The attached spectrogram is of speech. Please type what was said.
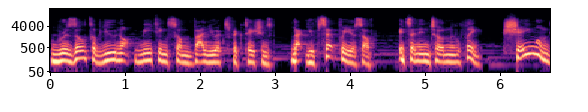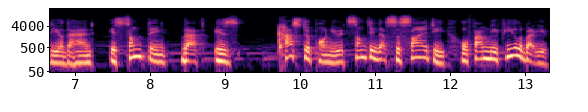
result of you not meeting some value expectations that you've set for yourself. It's an internal thing. Shame, on the other hand, is something that is cast upon you. It's something that society or family feel about you.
